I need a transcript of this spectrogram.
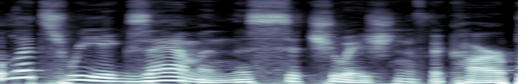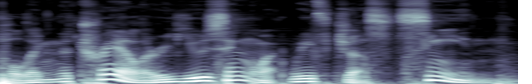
let's re-examine this situation of the car pulling the trailer using what we've just seen.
